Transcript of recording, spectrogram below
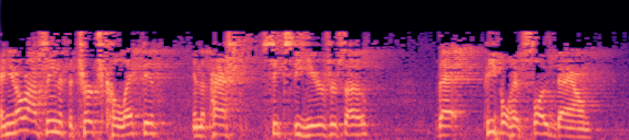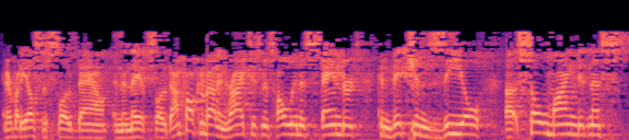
And you know what I've seen at the church collective in the past 60 years or so? That people have slowed down and everybody else has slowed down, and then they have slowed down. I'm talking about in righteousness, holiness, standards, convictions, zeal, uh, soul-mindedness.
